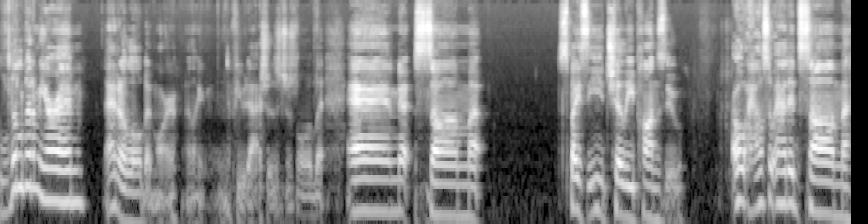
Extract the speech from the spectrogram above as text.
little bit of mirin. I added a little bit more, like a few dashes, just a little bit, and some spicy chili ponzu. Oh, I also added some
